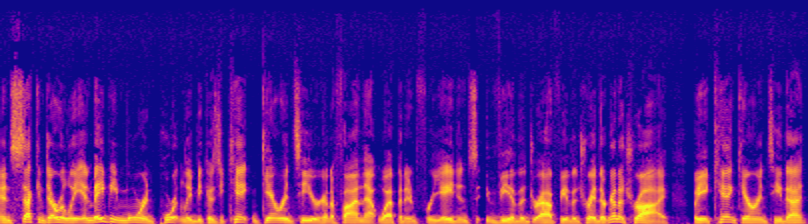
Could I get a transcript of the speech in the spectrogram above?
And secondarily, and maybe more importantly, because you can't guarantee you're going to find that weapon in free agents via the draft, via the trade. They're going to try, but you can't guarantee that.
